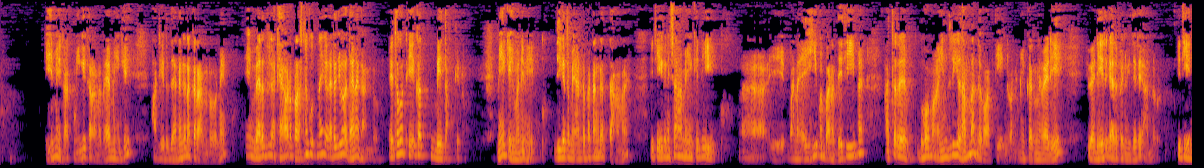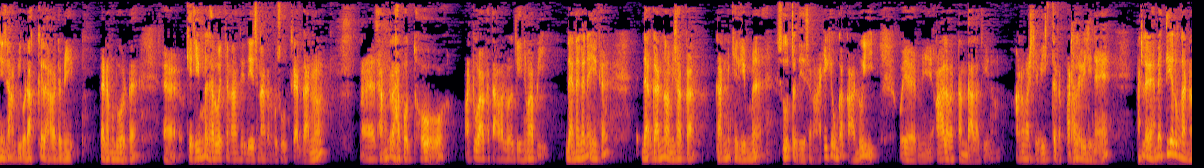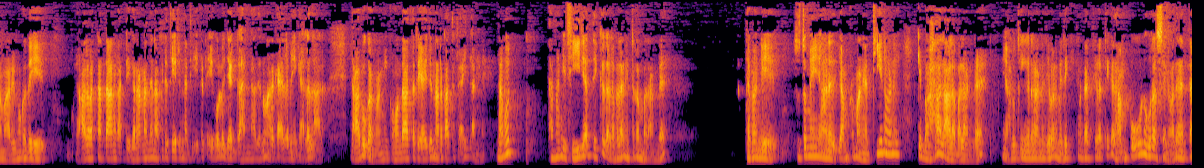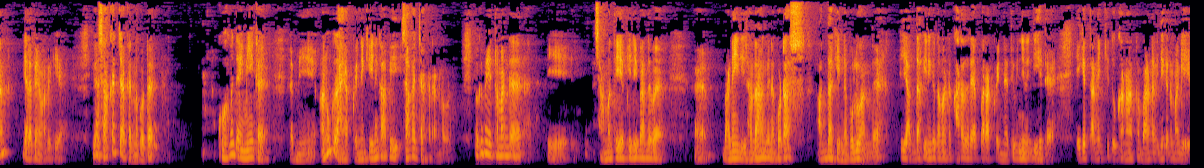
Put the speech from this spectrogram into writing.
එහෙම එකක් මේකේ කරන්න බෑ මේකේ හටියට දැනගෙන කරන්න ඕනේ. ඒ වැරදිලා කෑවට ප්‍රශ්නකුත් නැහැ ඒක වැරදි බව දැනගන්න ඕනේ. එතකොට ඒකත් බේතක් වෙනවා. මේක එහෙම නෙවෙයි. දිගටම යන්න පටන් ගත්තාම ඉතින් ඒක නිසා මේකෙදී ඒ බණ ඇහිම බණ දෙසීම අතර බොහොම ඉන්ද්‍රිය සම්බන්ධකමක් තියෙන්න ඕනේ. මේ කරන වැඩේ වැඩේට ගැලපෙන විදිහට යන්න ඕනේ. ඉතින් ඒ නිසා අපි ගොඩක් වෙලාවට මේ වැඩමුළු වලට කෙලින්ම සරුවචනාංශයේ දේශනා කරපු සූත්‍රයක් ගන්නවා සංග්‍රහ පොත් හෝ අටුවා කතාවල් වල තියෙනවා අපි දැනගෙන ඒක ගන්නවා මිසක් ගන්න කෙලින්ම සූත්‍ර දේශනා. ඒකේ උඟක් අඩුයි ඔය මේ ආලවට්ටම් දාලා තියෙනවා. අනවශ්‍ය විස්තර පටලවිලි නෑ. පටලව හැබැයි තේරුම් ගන්න අමාරුයි. මොකද ඒ ආලවට්ටම් දාන කට්ටිය කරන්න හදන අපිට තේරෙන්නේ නැති එකට ඒගොල්ලෝ ජැක් ගහන්න හදනවා. අර කැල්ල මේ කැල්ල දාලා. දාපු ගමන් ඒක හොඳ අතට යයිද නරක අතට යයිද දන්නේ නමුත් තමන්ගේ සීලියත් එක්ක ගලපලා නිතරම බලන්න. තමන්ගේ සුතමේ ඥාන යම් ප්‍රමාණයක් තියෙනවනේ. ඒකේ බහලාලා බලන්න. මේ අලුතින් ඉගෙන ගන්න දේවල් මෙතෙක් ඉගෙන ගත්ත ඒවාත් එක්ක සම්පූර්ණ හුරස් වෙනවද නැත්නම් ගැලපෙනවද කියලා. ඒක සාකච්ඡා කරනකොට කොහොමද මේක මේ අනුග්‍රහයක් වෙන්නේ කියන එක අපි සාකච්ඡා කරන්න ඕන. ඔක මේ Tamand ඒ සමතය පිළිබඳව බණේදී සඳහන් වෙන කොටස් අත්දකින්න පුළුවන්ද? ඒ අත්දකින්න එක තමයි කරදරයක් බරක් වෙන්නේ නැති විදිහට. ඒකෙත් අනිච්ච දුක්ඛ අනාත්ම බලන විදිහකට මගේ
